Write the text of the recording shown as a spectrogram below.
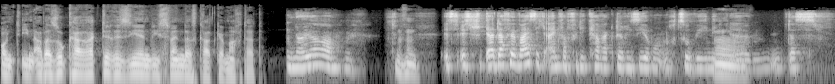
und ihn aber so charakterisieren, wie Sven das gerade gemacht hat? Naja, mhm. Es ist, ja, dafür weiß ich einfach für die Charakterisierung noch zu wenig. Mhm. Das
